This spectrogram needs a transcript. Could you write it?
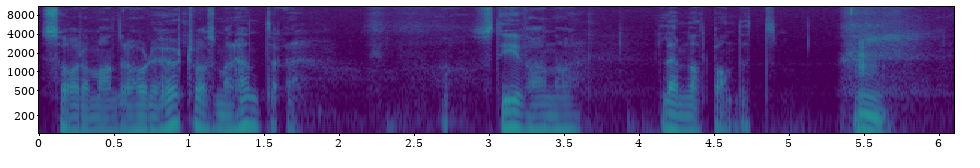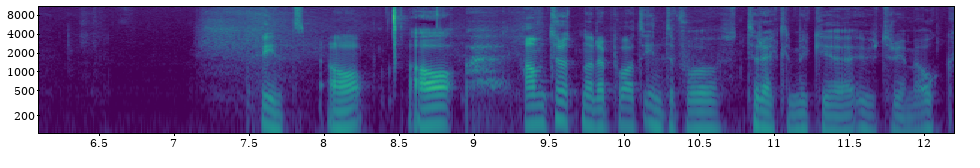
sa de andra, har du hört vad som har hänt där? Steve han har lämnat bandet. Mm. Fint. Ja, Ja, Han tröttnade på att inte få tillräckligt mycket utrymme och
